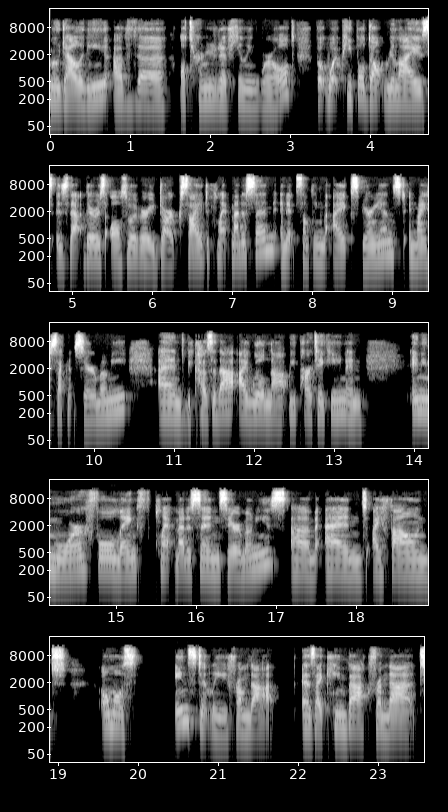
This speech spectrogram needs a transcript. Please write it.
modality of the alternative healing world. But what people don't realize is that there is also a very dark side to plant medicine, and it's something that I experienced in my second ceremony. And because of that, I will not be partaking in any more full length plant medicine ceremonies. Um, and I found almost instantly from that as I came back from that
